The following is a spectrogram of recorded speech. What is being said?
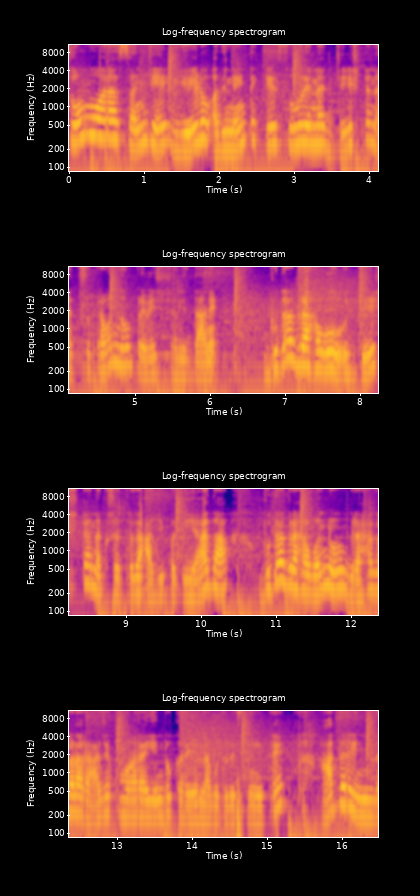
ಸೋಮವಾರ ಸಂಜೆ ಏಳು ಹದಿನೆಂಟಕ್ಕೆ ಸೂರ್ಯನ ಜ್ಯೇಷ್ಠ ನಕ್ಷತ್ರವನ್ನು ಪ್ರವೇಶಿಸಲಿದ್ದಾನೆ. ಬುಧ ಗ್ರಹವು ಜ್ಯೇಷ್ಠ ನಕ್ಷತ್ರದ ಅಧಿಪತಿಯಾದ ಬುಧ ಗ್ರಹವನ್ನು ಗ್ರಹಗಳ ರಾಜಕುಮಾರ ಎಂದು ಕರೆಯಲಾಗುತ್ತದೆ, ಸ್ನೇಹಿತರೆ. ಆದ್ದರಿಂದ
